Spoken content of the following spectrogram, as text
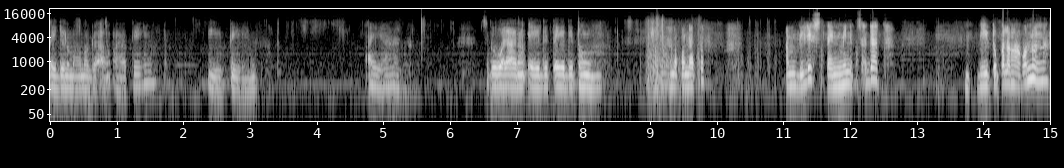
medyo naman maga ang ating ipin. Ayan. Siguro wala nang edit-edit tong ano ko na to. Ang bilis, 10 minutes agad. Dito pa lang ako nun. ah.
